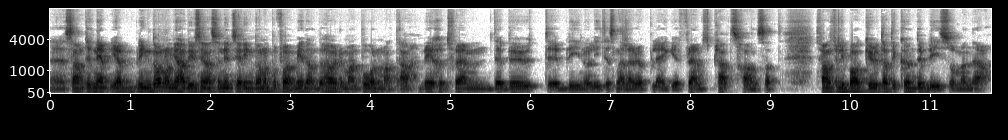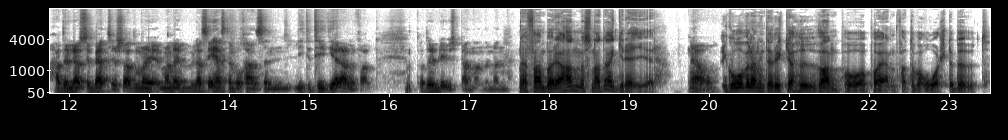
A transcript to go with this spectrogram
Eh, samtidigt när jag ringde honom, jag hade ju senaste nytt, så jag ringde honom på förmiddagen. Då hörde man på honom att ah, V75 debut, det blir nog lite snällare upplägg, främst platschans. Att det fanns väl i bakhuvudet att det kunde bli så, men ja, hade det löst sig bättre så hade man, man hade velat se hästen få chansen lite tidigare i alla fall. Då hade det blivit spännande. Men... När fan började han med sådana där grejer? Ja. Det går väl att inte rycka huvan på, på en för att det var årsdebut?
